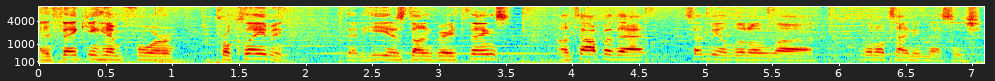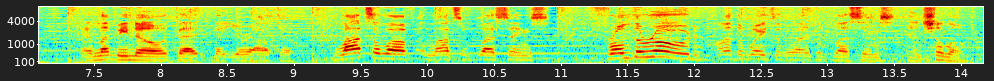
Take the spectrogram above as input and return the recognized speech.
and thanking Him for proclaiming that He has done great things. On top of that, send me a little, uh, little tiny message and let me know that, that you're out there. Lots of love and lots of blessings from the road on the way to the land of blessings, and shalom.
